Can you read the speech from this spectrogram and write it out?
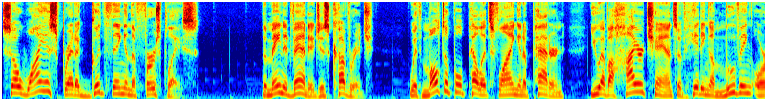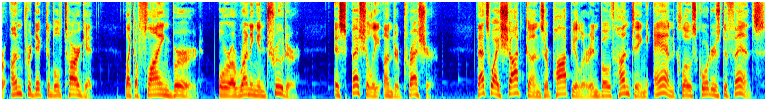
So why is spread a good thing in the first place? The main advantage is coverage. With multiple pellets flying in a pattern, you have a higher chance of hitting a moving or unpredictable target, like a flying bird or a running intruder, especially under pressure. That's why shotguns are popular in both hunting and close-quarters defense.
